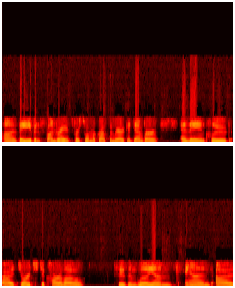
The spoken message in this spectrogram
Uh, they even fundraise for Swim Across America Denver, and they include uh, George DiCarlo, Susan Williams, and uh,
